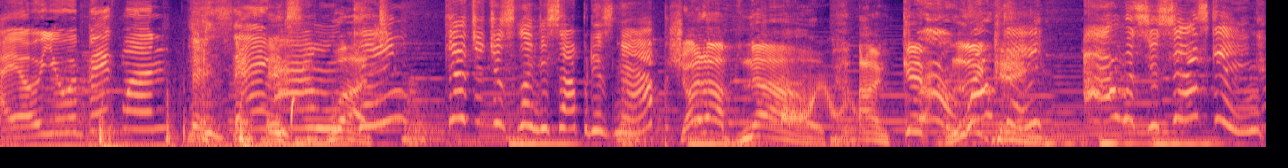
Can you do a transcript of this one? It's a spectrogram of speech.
I owe you a big one. Thanks. What? Can't you just lend us up with his nap? Shut up now and keep licking. Okay. I was just asking.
